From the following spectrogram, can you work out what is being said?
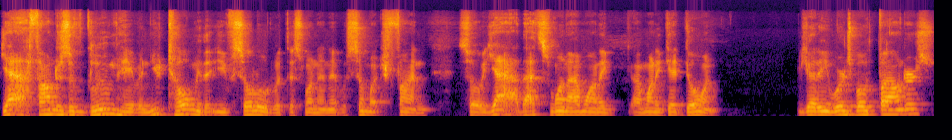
Yeah, Founders of Gloomhaven. You told me that you've soloed with this one, and it was so much fun. So yeah, that's one I want to I want to get going. You got any words about Founders?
